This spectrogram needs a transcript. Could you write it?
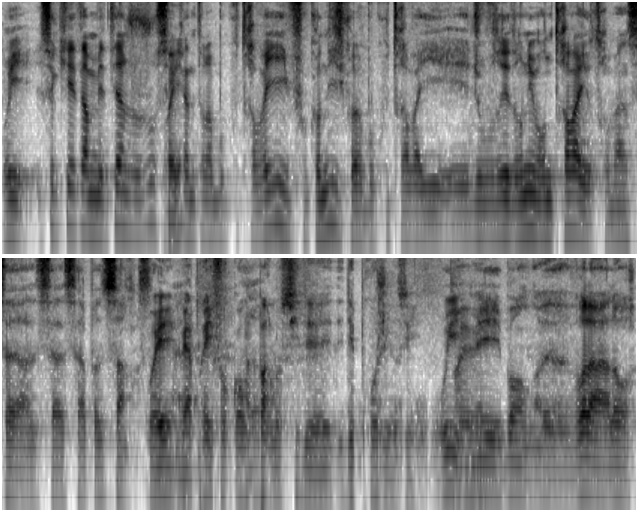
Oui, ce qui est embêtant, Jojo, c'est quand on a beaucoup travaillé, il faut qu'on dise qu'on a beaucoup travaillé. Et je voudrais donner mon travail, autrement ça n'a pas de sens. Oui, mais après, il faut qu'on parle aussi des, projets aussi. Oui, mais bon, euh, voilà. Alors,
